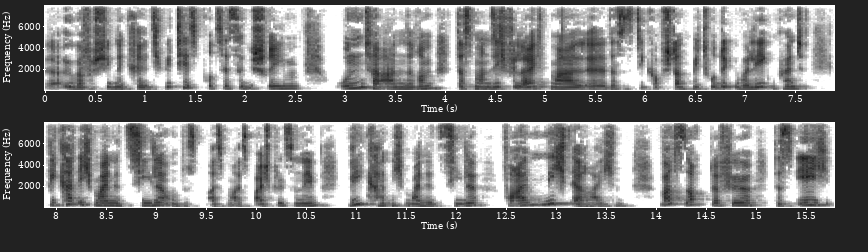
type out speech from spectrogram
äh, über verschiedene Kreativitätsprozesse geschrieben unter anderem, dass man sich vielleicht mal, äh, das ist die Kopfstandmethode, überlegen könnte, wie kann ich meine Ziele, um das als mal als Beispiel zu nehmen, wie kann ich meine Ziele vor allem nicht erreichen? Was sorgt dafür, dass ich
